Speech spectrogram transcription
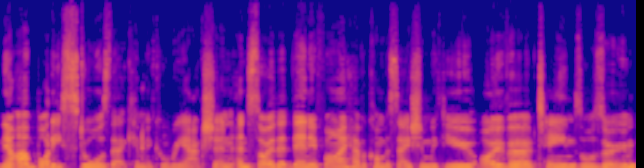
Now, our body stores that chemical reaction, and so that then if I have a conversation with you over Teams or Zoom,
